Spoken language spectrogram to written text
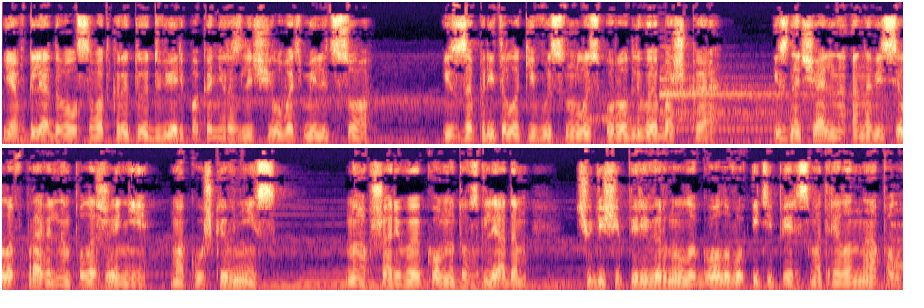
Я вглядывался в открытую дверь, пока не различил во тьме лицо — из-за притолоки высунулась уродливая башка. Изначально она висела в правильном положении, макушкой вниз. Но обшаривая комнату взглядом, чудище перевернуло голову и теперь смотрело на пол.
